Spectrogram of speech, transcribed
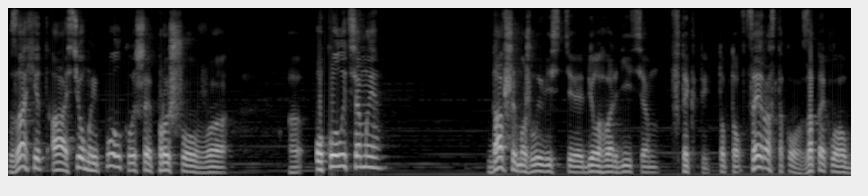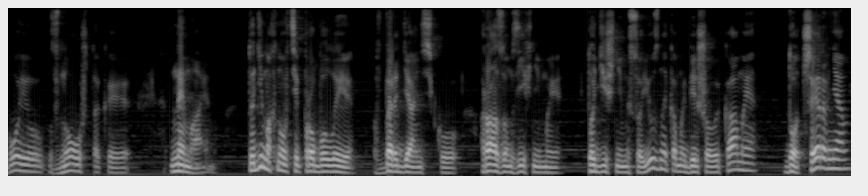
захід. А сьомий полк лише пройшов е, околицями, давши можливість е, білогвардійцям втекти. Тобто, в цей раз такого запеклого бою знову ж таки не маємо. Тоді махновці пробули в Бердянську разом з їхніми тодішніми союзниками, більшовиками до червня.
